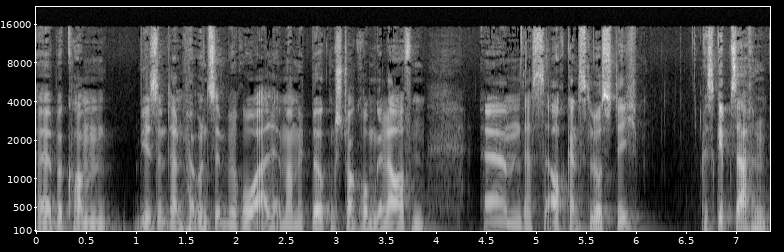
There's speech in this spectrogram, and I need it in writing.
äh, bekommen. Wir sind dann bei uns im Büro alle immer mit Birkenstock rumgelaufen. Ähm, das ist auch ganz lustig. Es gibt Sachen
